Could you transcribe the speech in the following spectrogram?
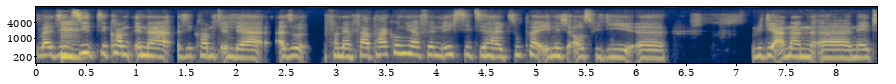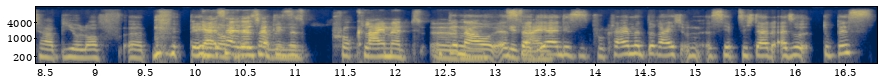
Weil sie Hm. sieht, sie kommt in der, sie kommt in der, also von der Verpackung her finde ich, sieht sie halt super ähnlich aus wie die, äh, wie die anderen äh, Nature Biolove äh, Baby ja, es ist halt, es halt Windeln. dieses Proclimate. Ähm, Genau, es Design. fällt eher in dieses Proclimate-Bereich und es hebt sich da, also du bist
